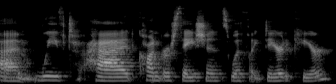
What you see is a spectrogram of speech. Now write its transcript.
Um, we've t- had conversations with like Dare to Care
